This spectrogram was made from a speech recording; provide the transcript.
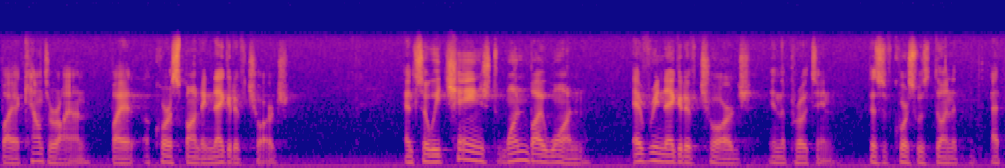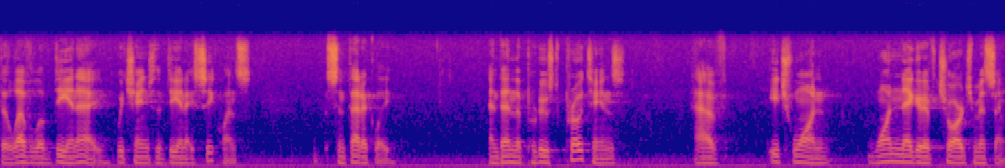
by a counterion, by a, a corresponding negative charge. And so we changed one by one every negative charge in the protein. This, of course, was done at, at the level of DNA. We changed the DNA sequence synthetically. And then the produced proteins have each one one negative charge missing.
